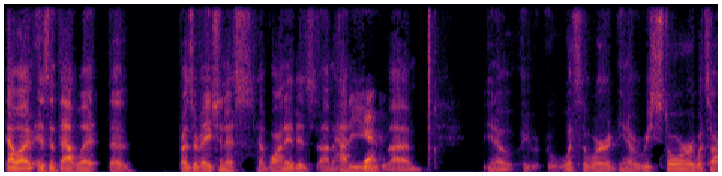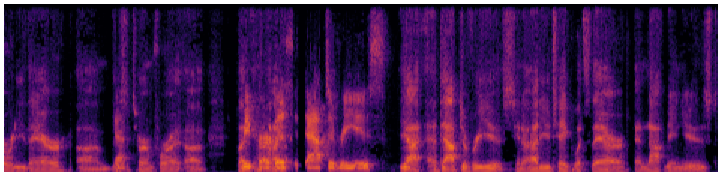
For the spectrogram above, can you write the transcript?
Yeah, well, isn't that what the preservationists have wanted? Is um, how do you, yeah. um, you know, what's the word? You know, restore what's already there. Um, there's yeah. a term for it. Uh, but repurpose, adaptive reuse. Yeah, adaptive reuse. You know, how do you take what's there and not being used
